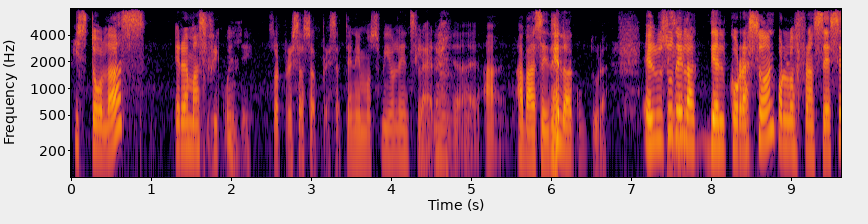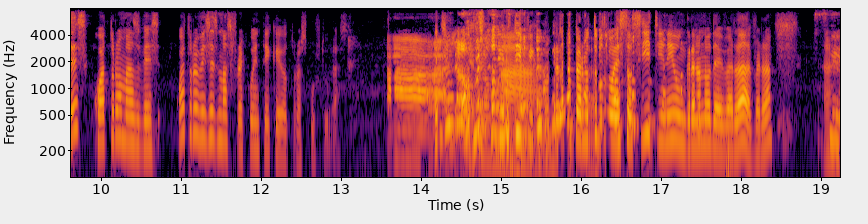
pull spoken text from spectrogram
pistolas era más frecuente. Sorpresa, sorpresa, tenemos violencia eh, a, base de la cultura. El uso de la, del corazón por los franceses, cuatro, más cuatro veces más frecuente que otras culturas. Ah, es, típico, ¿verdad? Pero todo eso sí tiene un grano de verdad, ¿verdad? Sí.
